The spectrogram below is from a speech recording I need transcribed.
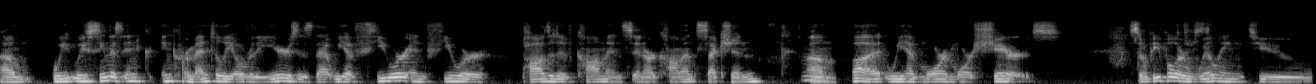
um, we, we've seen this inc- incrementally over the years is that we have fewer and fewer positive comments in our comment section, mm. um, but we have more and more shares. So people are willing to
